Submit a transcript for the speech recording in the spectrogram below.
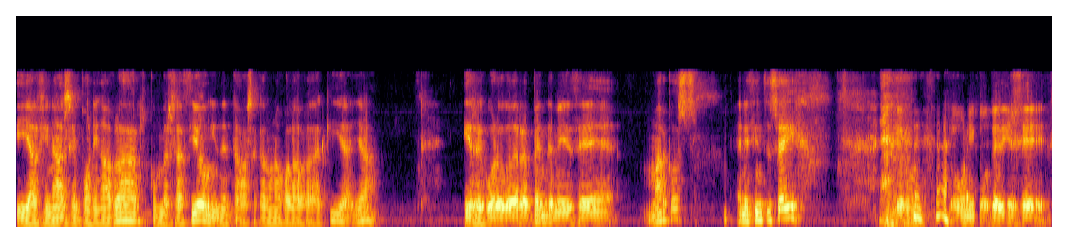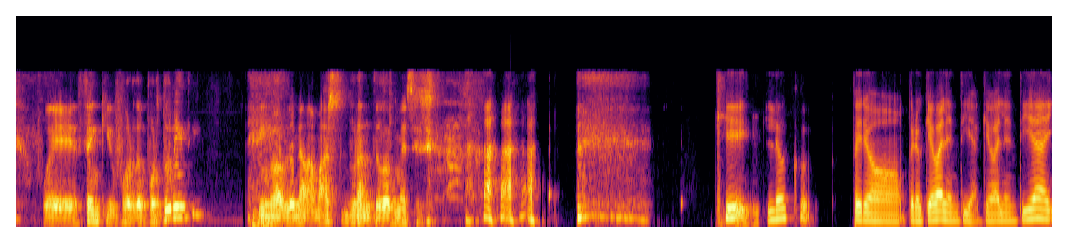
y al final se ponen a hablar, conversación, intentaba sacar una palabra de aquí allá. Y recuerdo que de repente me dice, Marcos, anything to say? Yo lo, único que dije fue thank you for the opportunity y no hablé nada más durante dos meses. Qué loco. Pero, pero qué valentía, qué valentía y,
